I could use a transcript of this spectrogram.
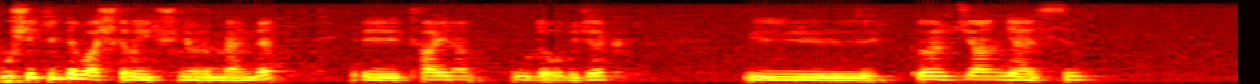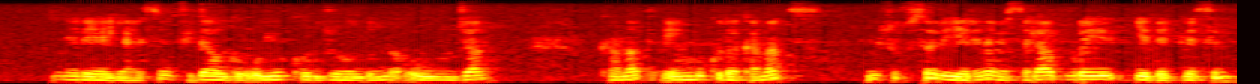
Bu şekilde başlamayı düşünüyorum ben de. Ee, Taylan burada olacak. Ee, Özcan gelsin. Nereye gelsin? Fidalgo oyun kurucu olduğunda Oğulcan kanat, Embuku da kanat. Yusuf Sarı yerine mesela burayı yedeklesin.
